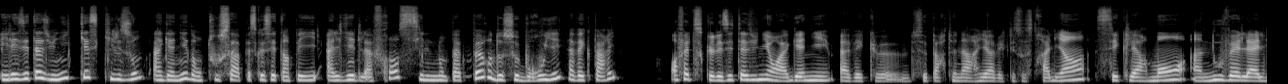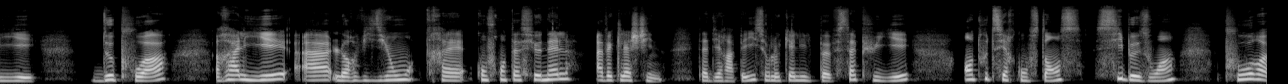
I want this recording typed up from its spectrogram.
Et les États-Unis, qu'est-ce qu'ils ont à gagner dans tout ça? Parce que c'est un pays allié de la France, s'ils n'ont pas peur de se brouiller avec Paris? En fait, ce que les États-Unis ont à gagner avec euh, ce partenariat avec les Australiens, c'est clairement un nouvel allié de poids ralliés à leur vision très confrontationnelle avec la Chine, c'est-à-dire un pays sur lequel ils peuvent s'appuyer en toutes circonstances, si besoin, pour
